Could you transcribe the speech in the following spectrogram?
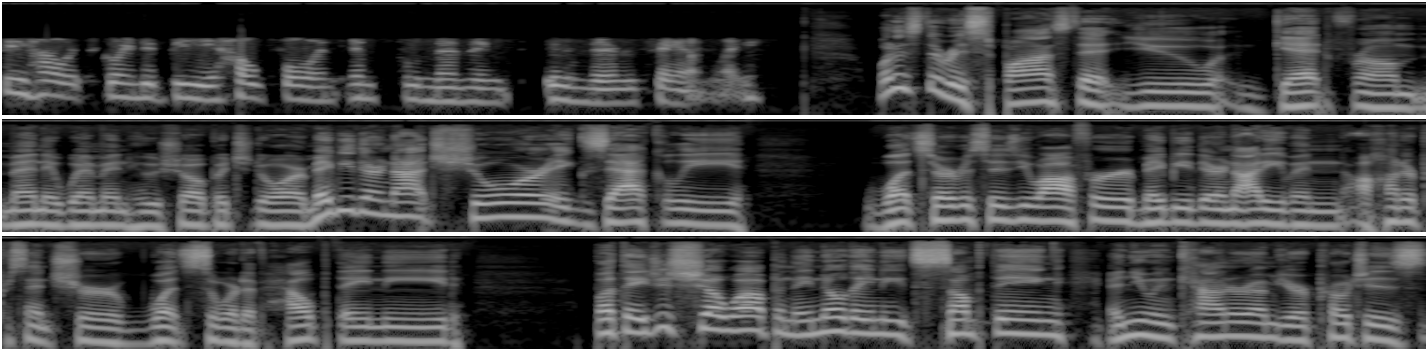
see how it's going to be helpful in implementing in their family. What is the response that you get from men and women who show up at your door? Maybe they're not sure exactly what services you offer. Maybe they're not even 100% sure what sort of help they need, but they just show up and they know they need something and you encounter them. Your approach is,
